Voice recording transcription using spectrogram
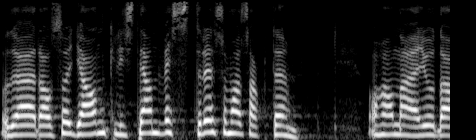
Og Det er altså Jan Christian Vestre som har sagt det. Og han er jo da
